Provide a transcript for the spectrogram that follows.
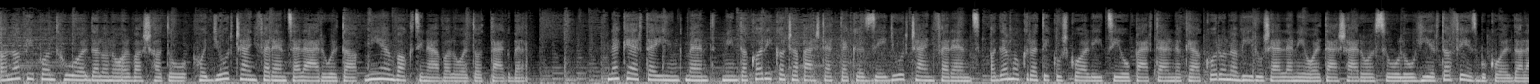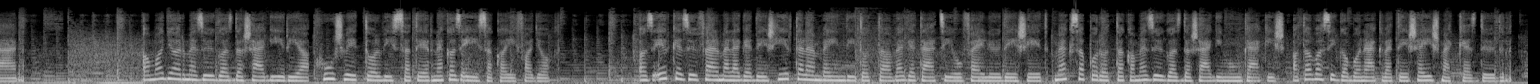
A napi.hu oldalon olvasható, hogy Gyurcsány Ferenc elárulta, milyen vakcinával oltották be. Ne kerteljünk ment, mint a karikacsapást tette közzé Gyurcsány Ferenc, a Demokratikus Koalíció pártelnöke a koronavírus elleni oltásáról szóló hírt a Facebook oldalán. A magyar mezőgazdaság írja, húsvéttól visszatérnek az éjszakai fagyok. Az érkező felmelegedés hirtelen beindította a vegetáció fejlődését, megszaporodtak a mezőgazdasági munkák is, a tavaszi gabonák vetése is megkezdődött.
